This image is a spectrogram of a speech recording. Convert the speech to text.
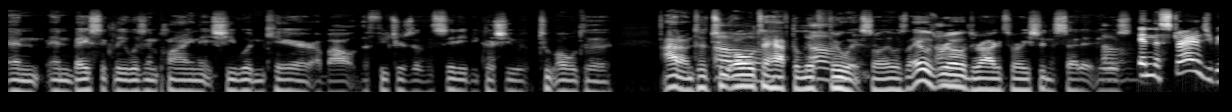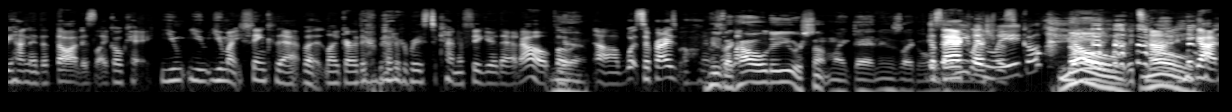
And, and basically was implying that she wouldn't care about the futures of the city because she was too old to I don't too, too old to Oh, have to live through oh. it. So it was it was Oh. real derogatory. You shouldn't have said it. It was Oh. and the strategy behind it the thought is like okay you you you might think that but like are there better ways to kind of figure that out but uh, what surprised me there he was a like, "How old are you?" or something like that, and it was like, oh, The Is that even was- legal? No, it's no. not he got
